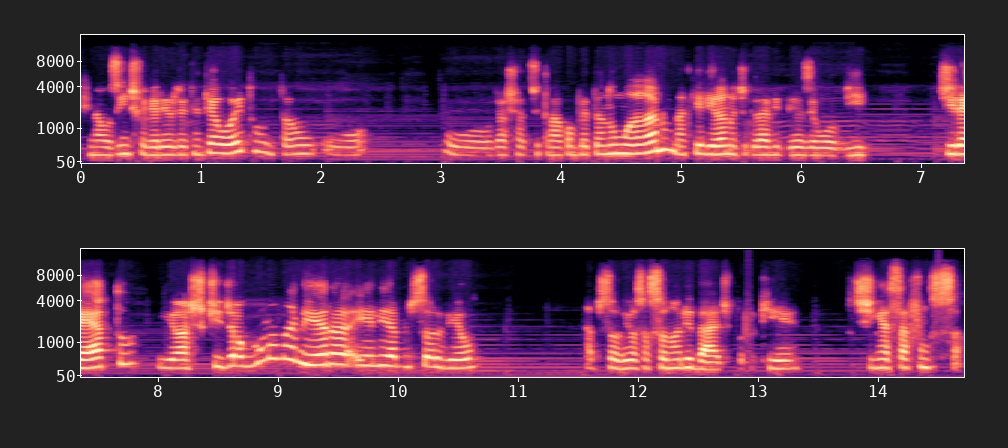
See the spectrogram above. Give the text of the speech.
finalzinho de fevereiro de 88, então o, o Hutcherson estava completando um ano. Naquele ano de gravidez eu ouvi direto e eu acho que de alguma maneira ele absorveu absorveu essa sonoridade porque tinha essa função.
